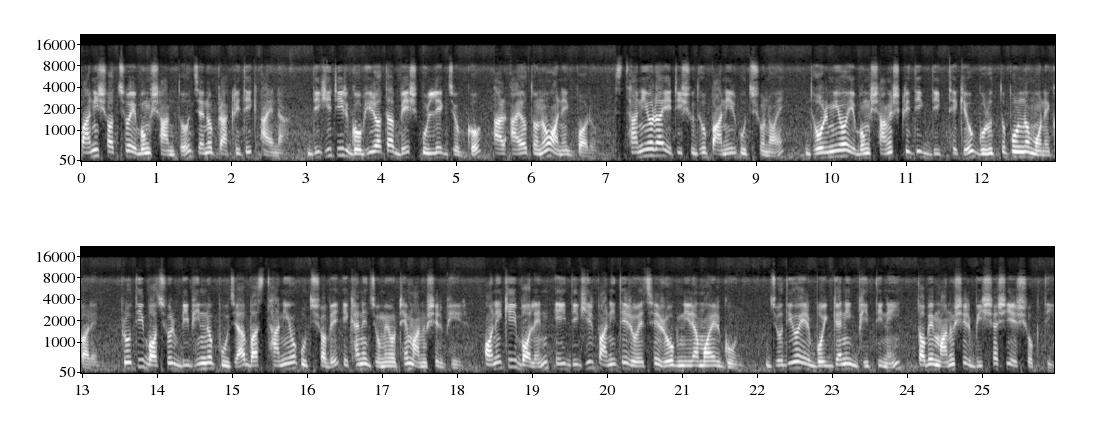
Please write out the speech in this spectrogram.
পানি স্বচ্ছ এবং শান্ত যেন প্রাকৃতিক আয়না। দিঘিটির গভীরতা বেশ উল্লেখযোগ্য আর আয়তনও অনেক বড়। স্থানীয়রা এটি শুধু পানির উৎস নয়, ধর্মীয় এবং সাংস্কৃতিক দিক থেকেও গুরুত্বপূর্ণ মনে করেন। প্রতি বছর বিভিন্ন পূজা বা স্থানীয় উৎসবে এখানে জমে ওঠে মানুষের ভিড়। অনেকেই বলেন, এই দিঘির পানিতে রয়েছে রোগ নিরাময়ের গুণ। যদিও এর বৈজ্ঞানিক ভিত্তি নেই, তবে মানুষের বিশ্বাসী এর শক্তি।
